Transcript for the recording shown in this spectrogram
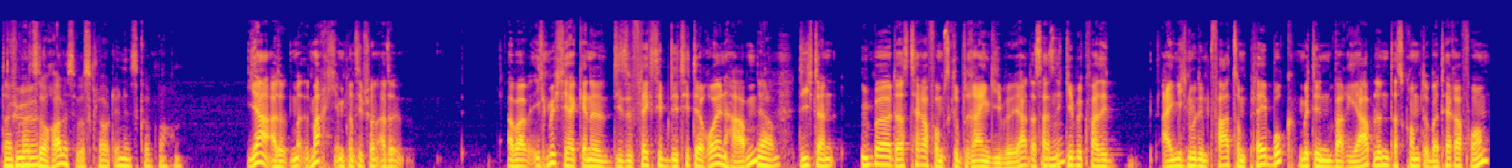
dann kannst du auch alles über das Cloud Init Script machen. ja, also mache ich im Prinzip schon. Also, aber ich möchte ja gerne diese Flexibilität der Rollen haben, Ja. die ich dann über das Terraform-Skript reingebe. Ja, das heißt, Mhm. ich gebe quasi eigentlich nur den Pfad zum Playbook mit den Variablen, das kommt über Terraform.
